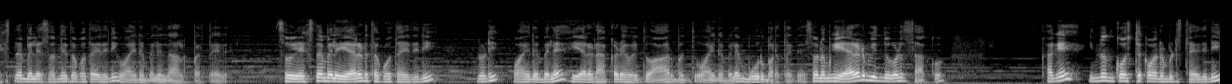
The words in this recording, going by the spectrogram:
ಎಕ್ಸ್ನ ಬೆಲೆ ಸೊನ್ನೆ ತಗೋತಾ ಇದ್ದೀನಿ ವಾಯಿನ ಬೆಲೆ ನಾಲ್ಕು ಬರ್ತಾ ಇದೆ. ಸೊ ಎಕ್ಸ್ನ ಬೆಲೆ ಎರಡು ತಗೋತಾ ಇದ್ದೀನಿ. ನೋಡಿ, ವಾಯಿನ ಬೆಲೆ ಎರಡು ಆ ಕಡೆ ಹೋಯಿತು, ಆರು ಬಂತು, ವಾಯಿನ ಬೆಲೆ ಮೂರು ಬರ್ತಾ ಇದೆ. ಸೊ ನಮಗೆ ಎರಡು ಬಿಂದುಗಳು ಸಾಕು. ಹಾಗೆ ಇನ್ನೊಂದು ಕೋಷ್ಟಕವನ್ನು ಬಿಡಿಸ್ತಾ ಇದ್ದೀನಿ.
